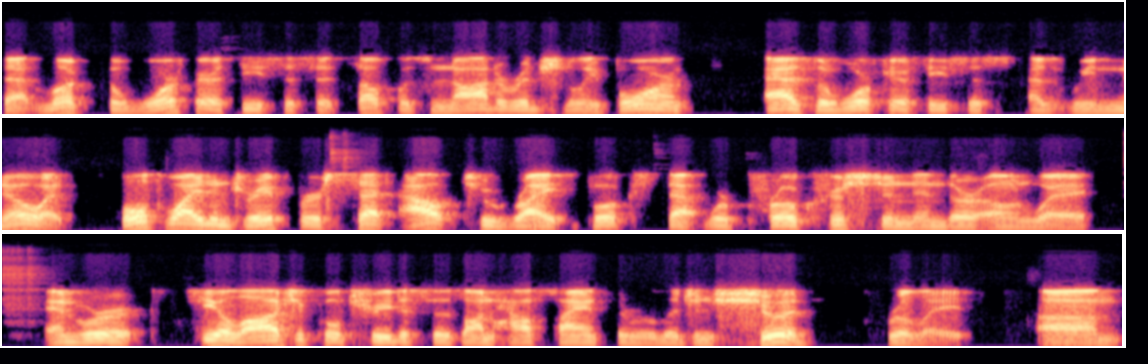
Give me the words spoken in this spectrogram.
that look, the warfare thesis itself was not originally born as the warfare thesis as we know it. Both White and Draper set out to write books that were pro Christian in their own way and were theological treatises on how science and religion should relate. Um,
